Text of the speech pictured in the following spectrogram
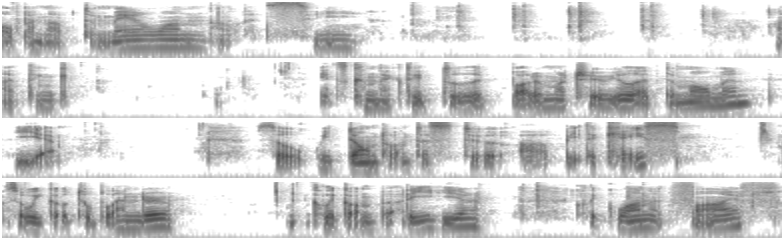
open up the male one. Let's see. I think it's connected to the bottom material at the moment. Yeah. So we don't want this to uh, be the case. So we go to Blender, click on body here, click 1 and 5.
